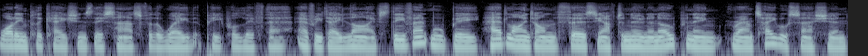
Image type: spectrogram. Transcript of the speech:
what implications this has for the way that people live their everyday lives. The event will be headlined on the Thursday afternoon, an opening roundtable session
